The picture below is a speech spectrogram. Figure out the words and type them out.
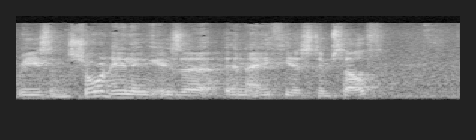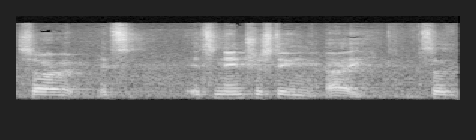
reasons. Sean Illing is a, an atheist himself, so it's, it's an interesting, uh, so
